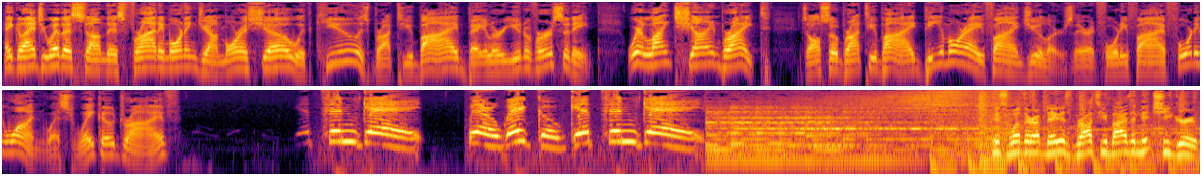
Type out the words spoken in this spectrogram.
Hey, glad you're with us on this Friday morning. John Morris Show with Q is brought to you by Baylor University, where lights shine bright. It's also brought to you by Diamore Fine Jewelers. They're at 4541 West Waco Drive. Gibson Gay. We're Waco Gibson Gay. This weather update is brought to you by the Nitsche Group.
